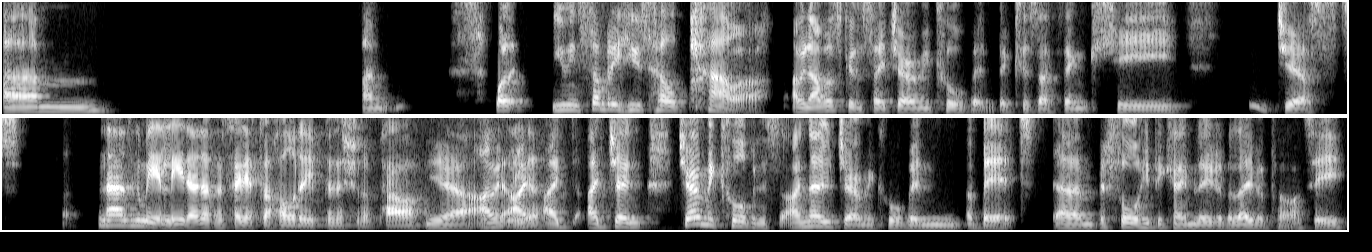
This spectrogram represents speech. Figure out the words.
Um, I'm, well, you mean somebody who's held power? I mean, I was going to say Jeremy Corbyn because I think he just No, it's going to be a leader. It doesn't necessarily have to hold a position of power. Yeah, I mean, I, I, I gen, Jeremy Corbyn is. I know Jeremy Corbyn a bit. Um, before he became leader of the Labour Party,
